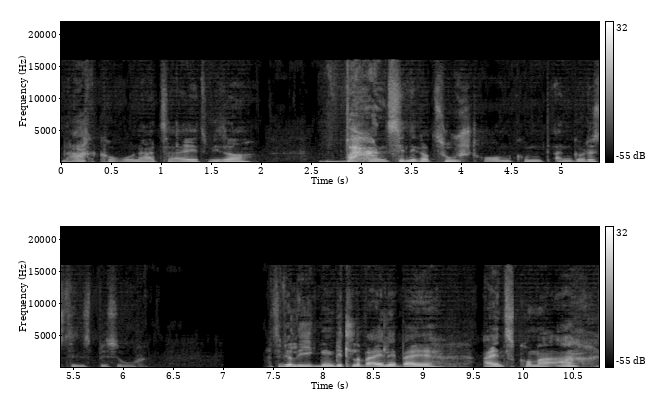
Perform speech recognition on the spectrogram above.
Nach-Corona-Zeit wieder wahnsinniger Zustrom kommt an Gottesdienstbesuch. Also wir liegen mittlerweile bei 1,8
